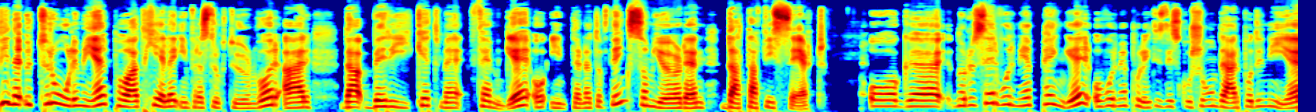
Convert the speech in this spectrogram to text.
vinne utrolig mye på at hele infrastrukturen vår er beriket med 5G og Internet of Things, som gjør den datafisert. Og eh, når du ser hvor mye penger og hvor mye politisk diskusjon det er på de nye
